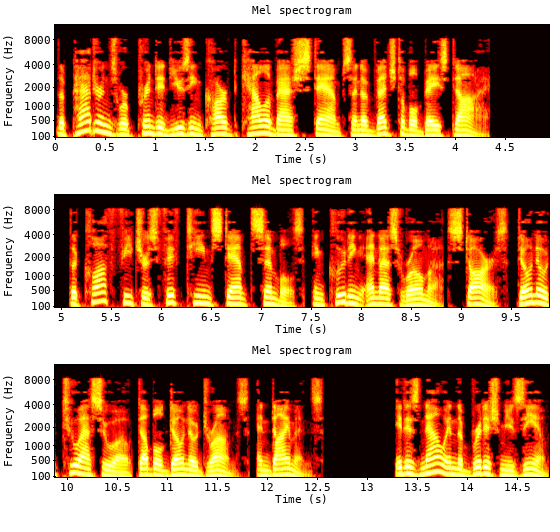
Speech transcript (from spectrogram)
The patterns were printed using carved calabash stamps and a vegetable-based dye. The cloth features 15 stamped symbols, including Nsoroma stars, Dono Tuasuo double dono drums, and diamonds. It is now in the British Museum.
